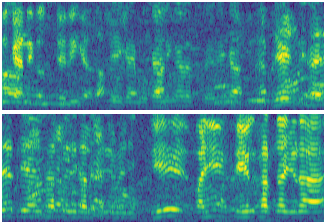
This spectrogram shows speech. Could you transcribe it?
ਮਕੈਨੀਕਲ ਸਟੀਅਰਿੰਗ ਹੈ ਇਹਦਾ। ਠੀਕ ਹੈ ਮਕੈਨੀਕਲ ਸਟੀਅਰਿੰਗ ਆ। ਜੇ ਇਹਦੇ ਤੇਲ ਖਰਚੇ ਦੀ ਗੱਲ ਕਰੀਏ ਬਾਈ ਜੀ। ਇਹ ਭਾਜੀ ਤੇਲ ਖਰਚਾ ਜਿਹੜਾ ਹੈ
